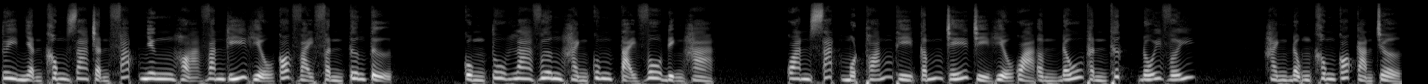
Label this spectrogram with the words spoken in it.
Tuy nhận không ra trận pháp nhưng họ văn ký hiểu có vài phần tương tự. Cùng tu la vương hành cung tại vô định hà. Quan sát một thoáng thì cấm chế chỉ hiệu quả ẩn đấu thần thức đối với hành động không có cản trở.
